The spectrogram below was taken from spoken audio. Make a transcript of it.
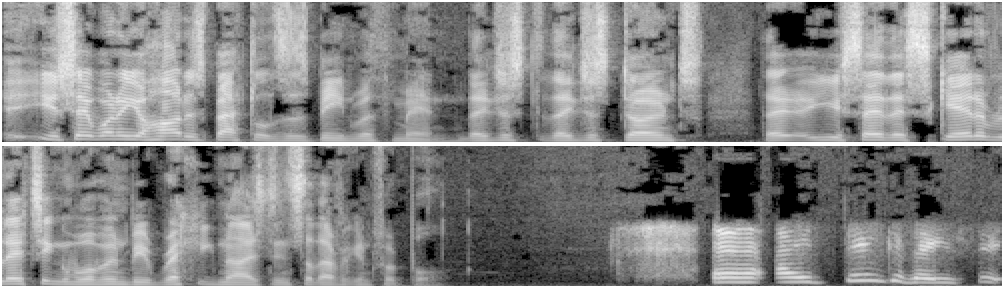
You say one of your hardest battles has been with men. They just they just don't. They, you say they're scared of letting a woman be recognized in South African football. Uh, I think they see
